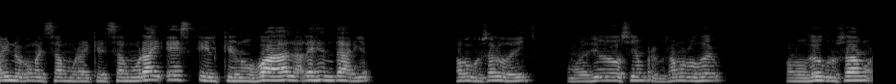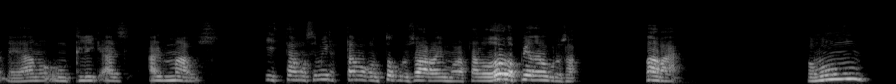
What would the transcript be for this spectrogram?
a irnos con el Samurai, que el Samurai es el que nos va a dar la legendaria. Vamos a cruzar los deditos. Como les digo yo siempre, cruzamos los dedos. Con los dedos cruzamos, le damos un clic al, mouse y estamos, y mira, estamos con todo cruzado ahora mismo. Hasta los dedos los pies tenemos cruzados. Vamos. Común,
